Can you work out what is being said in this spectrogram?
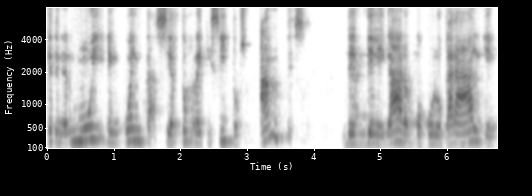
que tener muy en cuenta ciertos requisitos antes de delegar o colocar a alguien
